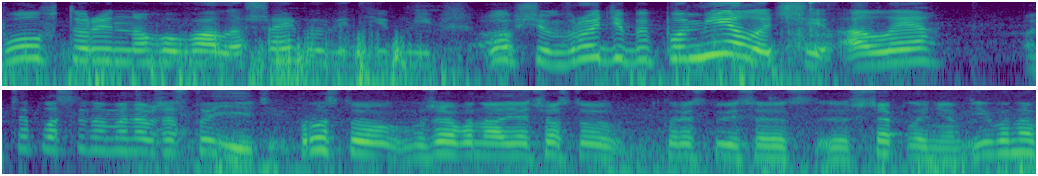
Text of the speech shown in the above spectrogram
бол вторинного вала, шайби відгібні. В общем, вроді би по мелочі, але А ця пластина в мене вже стоїть. Просто вже вона, я часто користуюся щепленням, і вона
